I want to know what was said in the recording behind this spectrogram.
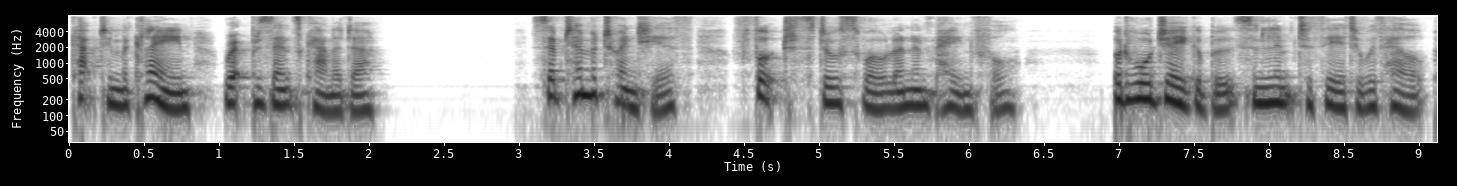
Captain McLean represents Canada. September 20th, foot still swollen and painful, but wore Jaeger boots and limped to theatre with help.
